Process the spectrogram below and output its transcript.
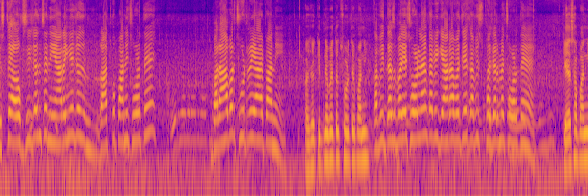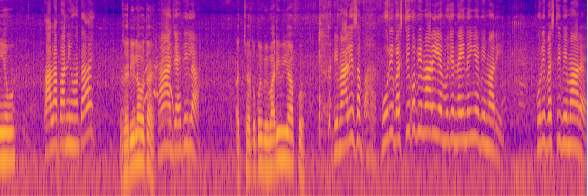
इससे ऑक्सीजन से नहीं आ रही हैं जो रात को पानी छोड़ते हैं। बराबर छूट रहा है पानी। अच्छा कितने बजे तक छोड़ते पानी? कभी दस बजे छोड़ रहे हैं कभी ग्यारह बजे कभी फजर में छोड़ते हैं। कैसा पानी है वो? काला पानी होता है। जहरीला होता है? हाँ जहरीला। अच्छा तो कोई बीमारी हुई है आपको? बीमारी सब पूरी बस्ती को बीमारी है मुझे नई नहीं है बीमारी। पूरी बस्ती बीमार है।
